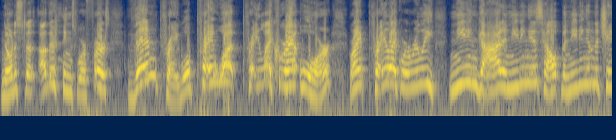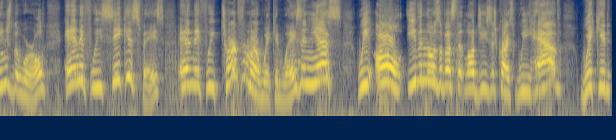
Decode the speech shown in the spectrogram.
Notice the other things were first, then pray. Well, pray what? Pray like we're at war, right? Pray like we're really needing God and needing His help and needing Him to change the world. And if we seek His face and if we turn from our wicked ways, and yes, we all, even those of us that love Jesus Christ, we have wicked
